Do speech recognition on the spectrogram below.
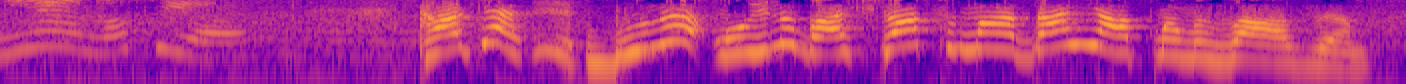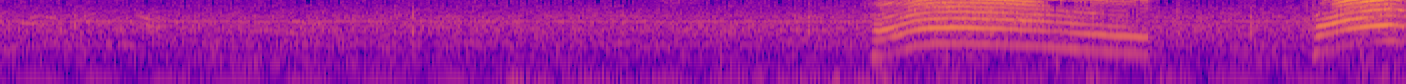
Niye? Nasıl ya? Kanka bunu oyunu başlatmadan yapmamız lazım. Ha? Ha?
